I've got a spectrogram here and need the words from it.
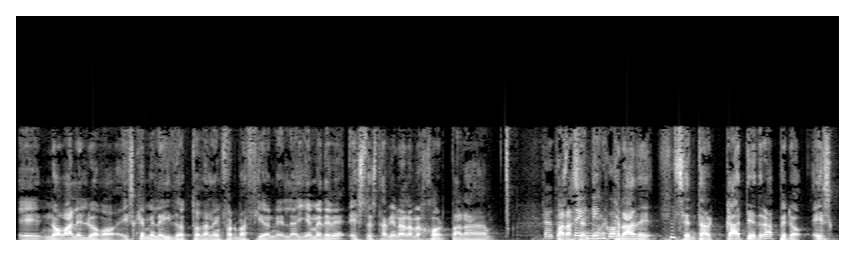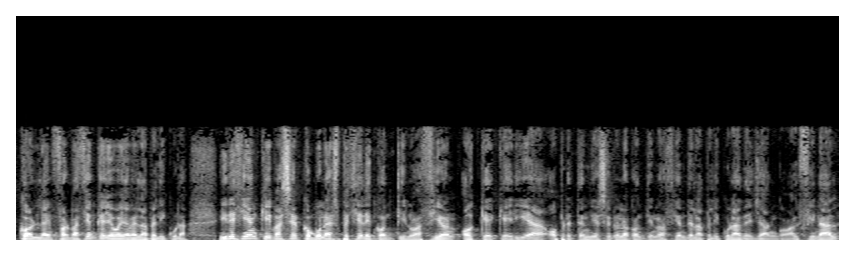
Eh, no vale luego, es que me he leído toda la información en la IMDB, esto está bien a lo mejor para, Datos para sentar, crade- sentar cátedra, pero es con la información que yo voy a ver la película. Y decían que iba a ser como una especie de continuación, o que quería o pretendía ser una continuación de la película de Django. Al final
